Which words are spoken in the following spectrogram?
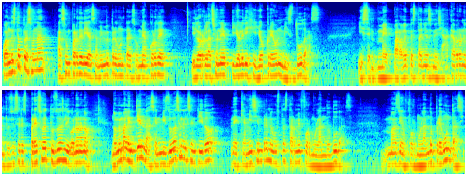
Cuando esta persona hace un par de días a mí me pregunta eso, me acordé y lo relacioné y yo le dije, yo creo en mis dudas. Y se me paró de pestañas y me decía, ah, cabrón, entonces eres preso de tus dudas. Le digo, no, no, no, no me malentiendas. En mis dudas en el sentido de que a mí siempre me gusta estarme formulando dudas. Más bien, formulando preguntas.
